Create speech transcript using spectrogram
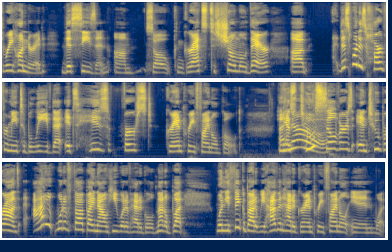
300 this season. Um, so, congrats to Shoma there. Um, this one is hard for me to believe that it's his first Grand Prix final gold. He I has know. two silvers and two bronze. I would have thought by now he would have had a gold medal, but when you think about it, we haven't had a Grand Prix final in what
